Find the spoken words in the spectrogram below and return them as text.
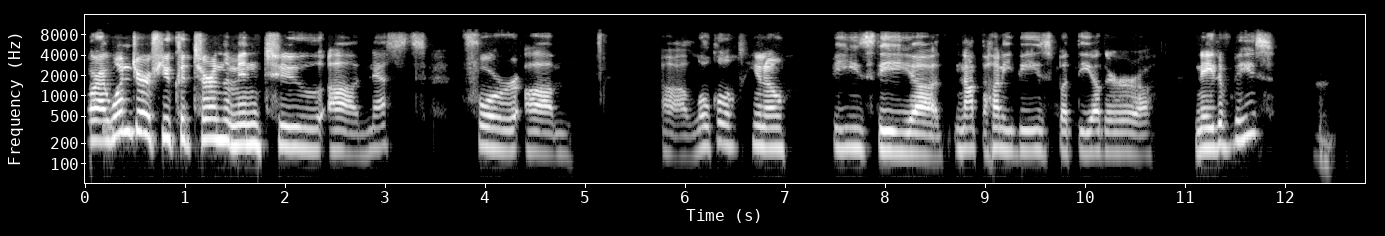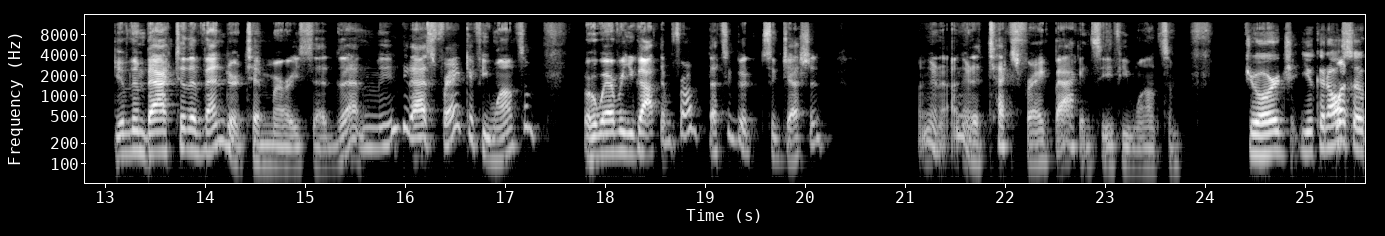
Or I wonder if you could turn them into uh, nests for um, uh, local, you know, bees, the uh, not the honey bees, but the other uh, native bees? Give them back to the vendor, Tim Murray said. That you could ask Frank if he wants them or wherever you got them from. That's a good suggestion. I'm gonna I'm gonna text Frank back and see if he wants them. George, you can What- also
